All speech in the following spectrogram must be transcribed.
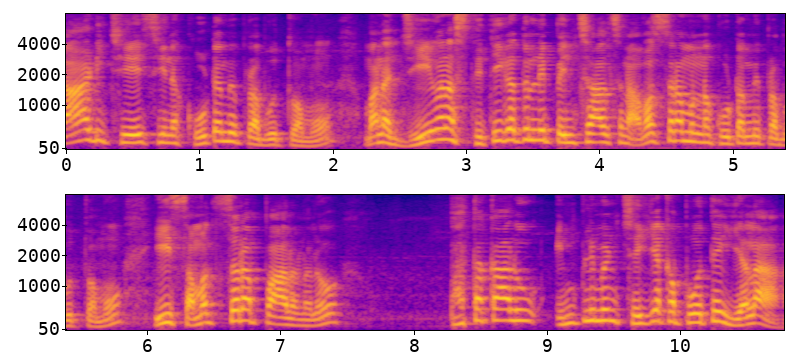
దాడి చేసిన కూటమి ప్రభుత్వము మన జీవన స్థితిగతుల్ని పెంచాల్సిన అవసరం ఉన్న కూటమి ప్రభుత్వము ఈ సంవత్సర పాలనలో పథకాలు ఇంప్లిమెంట్ చెయ్యకపోతే ఎలా?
